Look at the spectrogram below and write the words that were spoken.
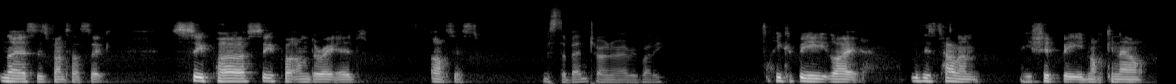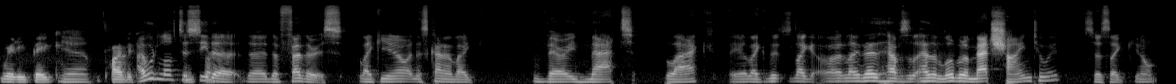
no, this is fantastic. Super, super underrated artist. Mr. Ben Turner, everybody. He could be like, with his talent, he should be knocking out really big Yeah, private. I would love to see the, the the feathers, like you know, and it's kind of like very matte black, Yeah, like this, like uh, like that has has a little bit of matte shine to it. So it's like you know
